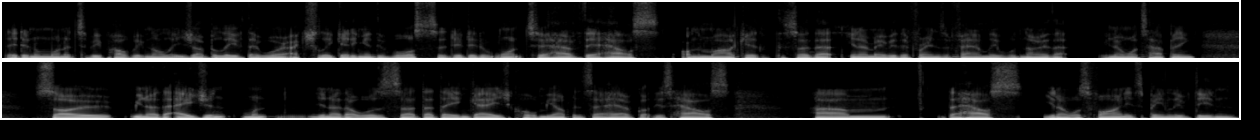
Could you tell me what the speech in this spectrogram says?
they didn't want it to be public knowledge. I believe they were actually getting a divorce, so they didn't want to have their house on the market so that, you know, maybe their friends and family would know that, you know, what's happening. So, you know, the agent, you know, that was, uh, that they engaged called me up and said, hey, I've got this house. Um, the house, you know, was fine. It's been lived in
